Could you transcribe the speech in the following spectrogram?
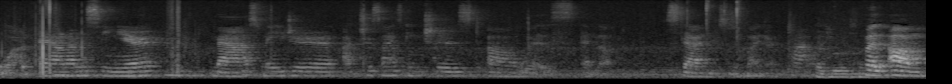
one, and I'm a senior, math major, exercise interest uh, with and uh, STEM minor. But um,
